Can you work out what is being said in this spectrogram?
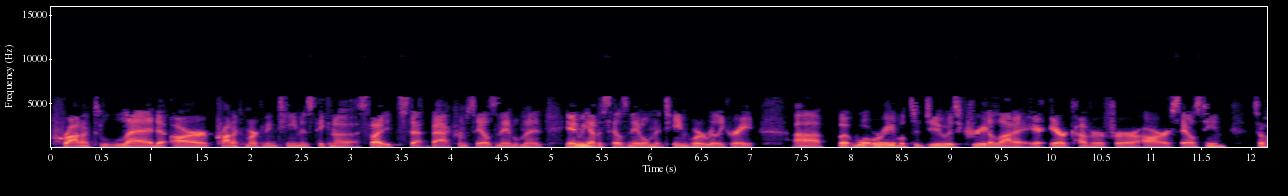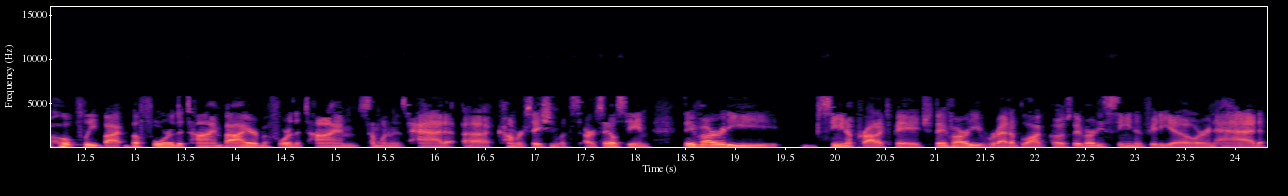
product led. Our product marketing team has taken a slight step back from sales enablement, and we have a sales enablement team who are really great. Uh, but what we're able to do is create a lot of air, cover for our sales team. So hopefully, by before the time, by or before the time someone has had a conversation with our sales team, they've already seen a product page, they've already read a blog post, they've already seen a video or an ad.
